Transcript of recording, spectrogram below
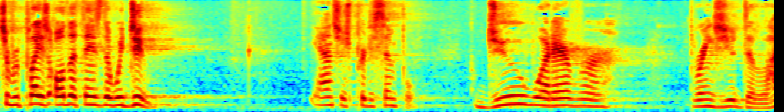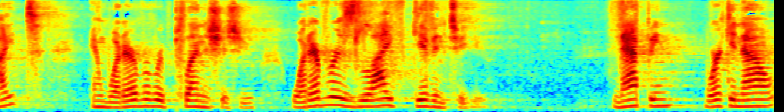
to replace all the things that we do? The answer is pretty simple do whatever brings you delight and whatever replenishes you, whatever is life given to you. Napping, working out,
